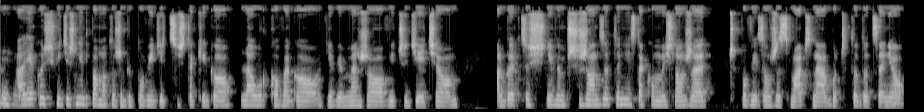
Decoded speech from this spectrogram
mhm. a jakoś widzisz, nie dbam o to, żeby powiedzieć coś takiego laurkowego, nie wiem, mężowi czy dzieciom, albo jak coś, nie wiem, przyrządzę, to nie z taką myślą, że czy powiedzą, że smaczne, albo czy to docenią.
